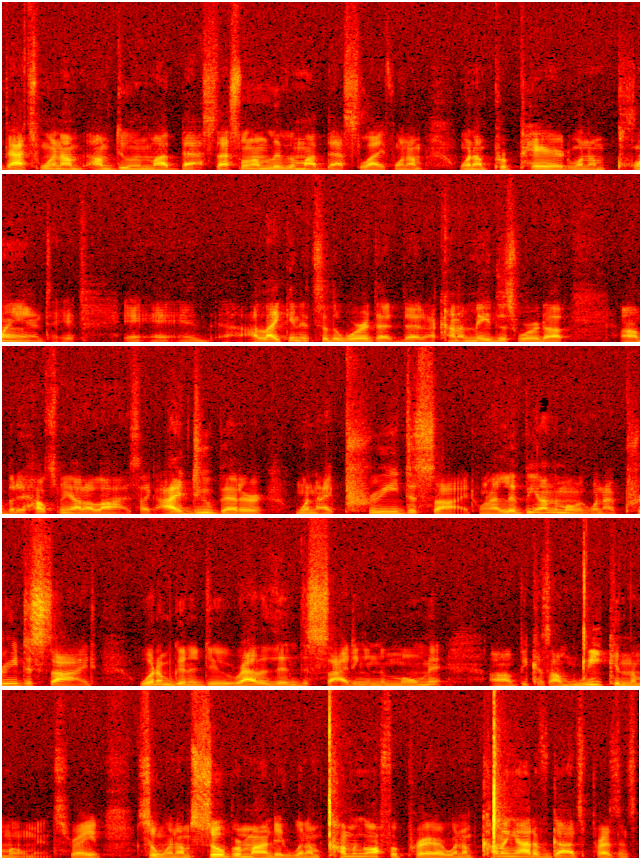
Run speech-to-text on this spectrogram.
that's when I'm, I'm doing my best. That's when I'm living my best life, when I'm, when I'm prepared, when I'm planned and, and I liken it to the word that, that I kind of made this word up, um, but it helps me out a lot. It's like I do better when I pre decide, when I live beyond the moment, when I pre decide what I'm going to do rather than deciding in the moment uh, because I'm weak in the moment, right? So when I'm sober minded, when I'm coming off of prayer, when I'm coming out of God's presence,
